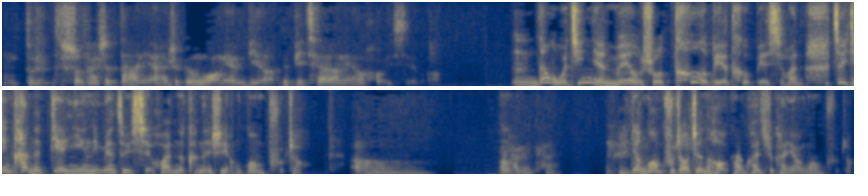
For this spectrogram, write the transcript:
嗯都是说它是大年，还是跟往年比了，就比前两年要好一些吧。嗯，但我今年没有说特别特别喜欢的。最近看的电影里面最喜欢的可能是《阳光普照》。哦，我还没看。阳光普照真的好看，快去看阳光普照。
